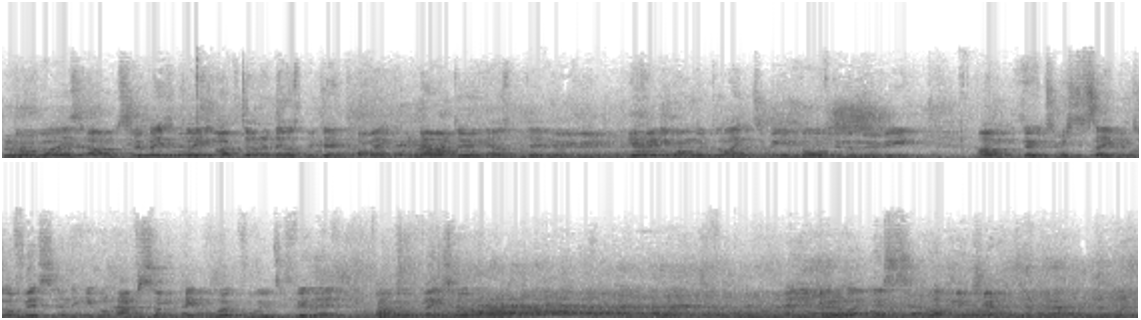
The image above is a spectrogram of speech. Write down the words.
Cool guys, um, so basically I've done a Aylesbury Dead comic and now I'm doing Aylesbury Dead movie. If anyone would like to be involved in the movie, um, go to Mr. Saban's office and he will have some paperwork for you to fill in. You can find me on Facebook. And you can look like this lovely chap.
